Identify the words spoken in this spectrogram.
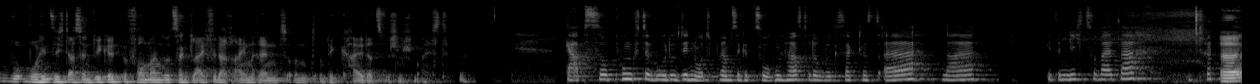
wo, wohin sich das entwickelt, bevor man sozusagen gleich wieder reinrennt und, und den Keil dazwischen schmeißt. Gab es so Punkte, wo du die Notbremse gezogen hast oder wo du gesagt hast, äh, na, bitte nicht so weiter? Äh,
